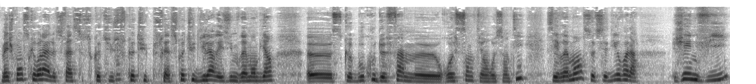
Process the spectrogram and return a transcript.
Mais je pense que voilà, le, ce que tu, ce que tu, ce que tu dis là résume vraiment bien euh, ce que beaucoup de femmes euh, ressentent et ont ressenti. C'est vraiment se, se dire voilà, j'ai une vie,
